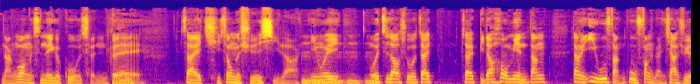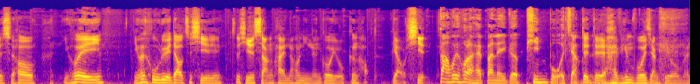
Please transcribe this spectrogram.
难忘的是那个过程跟。在其中的学习啦，因为我会知道说在，在在比到后面，当当你义无反顾放胆下去的时候，你会你会忽略掉这些这些伤害，然后你能够有更好的表现。大会后来还颁了一个拼搏奖，对对，还拼搏奖给我们，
